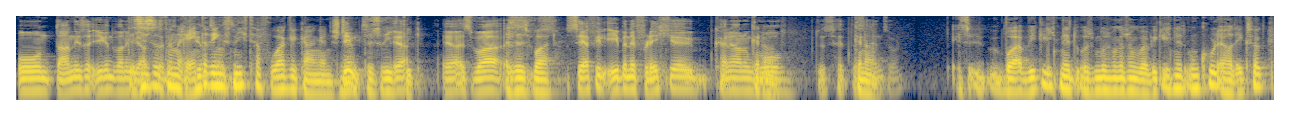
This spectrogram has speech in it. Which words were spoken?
Und dann ist er irgendwann im das Jahr. Das ist aus den Renderings nicht hervorgegangen. Stimmt. Ja, das ist richtig. Ja, ja es war also es war sehr viel ebene Fläche, keine Ahnung, genau. wo das hätte genau. sein sollen. Es war wirklich nicht, also muss man sagen, war wirklich nicht uncool. Er hat eh gesagt,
